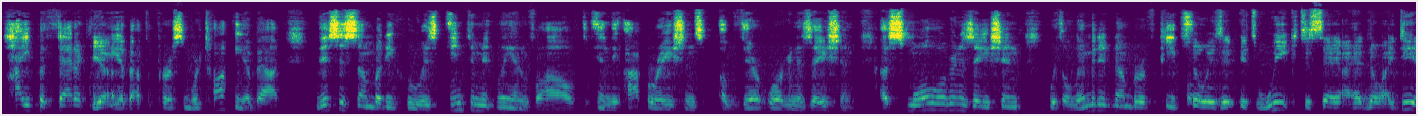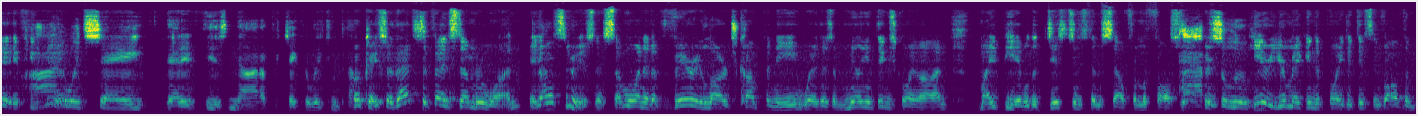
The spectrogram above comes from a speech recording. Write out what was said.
hypothetically Yeah. about the person we're talking about, this is somebody who is intimately involved in the operations of their organization. A small organization with a limited number of people. So is it? It's weak to say I had no idea if you I would say that it is not a particularly compelling. Okay, so that's defense number one. In all seriousness, someone at a very large company where there's a million things going on might be able to distance themselves from a false record. Absolutely. Here, you're making the point that this involved them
